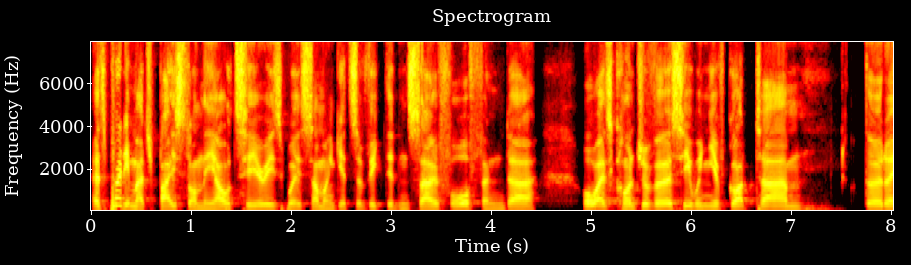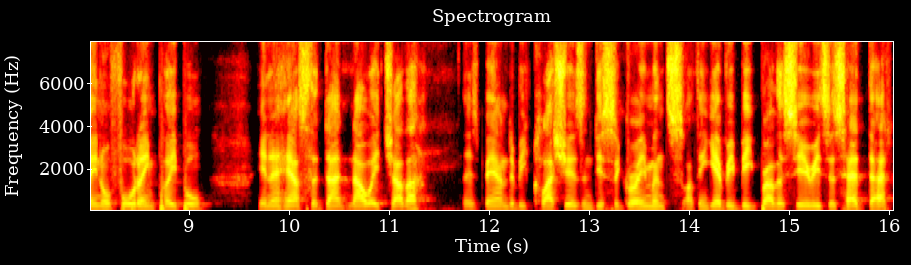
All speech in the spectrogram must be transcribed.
it's pretty much based on the old series where someone gets evicted and so forth, and uh, always controversy when you've got um, 13 or 14 people in a house that don't know each other. There's bound to be clashes and disagreements. I think every Big Brother series has had that.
